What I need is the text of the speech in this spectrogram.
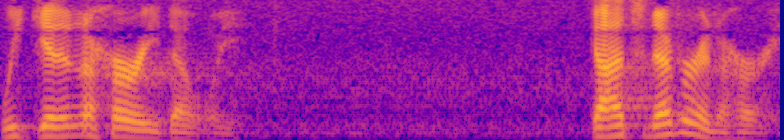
We get in a hurry, don't we? God's never in a hurry.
